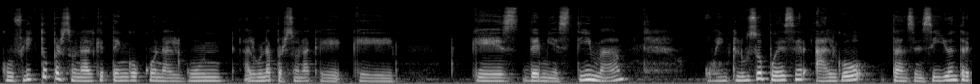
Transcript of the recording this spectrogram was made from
conflicto personal que tengo con algún, alguna persona que, que, que es de mi estima, o incluso puede ser algo tan sencillo entre,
